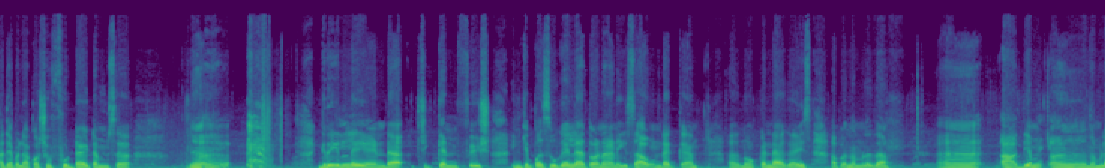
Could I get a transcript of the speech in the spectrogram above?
അതേപോലെ കുറച്ച് ഫുഡ് ഐറ്റംസ് ഗ്രില്ല് ചെയ്യേണ്ട ചിക്കൻ ഫിഷ് എനിക്കിപ്പോൾ സുഖമില്ലാത്തതുകൊണ്ടാണ് ഈ സൗണ്ടൊക്കെ നോക്കണ്ട ഗൈസ് അപ്പം നമ്മളിതാ ആദ്യം നമ്മൾ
